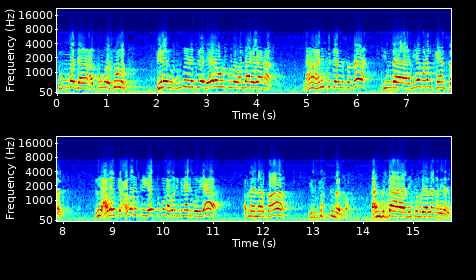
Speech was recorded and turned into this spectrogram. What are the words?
சும்மா அக்கும் ரசூலும். பிறகு உங்களிடத்துல வேற ஒரு தூதர் வந்தாரையானால் நான் அனுப்பிட்டேன்னு சொன்னா இந்த நியமனம் கேன்சல் நீ அவருக்கு அவருக்கு ஏற்றுக்கொண்டு அவருக்கு பின்னாடி போவியா? அப்படின்னா என்ன அர்த்தம்? இது கிஃப்ட் அர்த்தம். தந்துட்டா நீக்க முடியாதுலாம் கிடையாது.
